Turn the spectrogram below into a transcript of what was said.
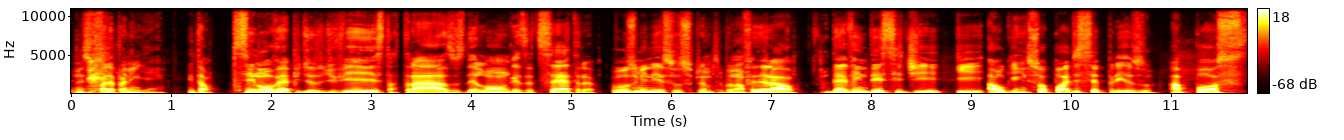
não espalha para ninguém. Então, se não houver pedido de vista, atrasos, delongas, etc., os ministros do Supremo Tribunal Federal devem decidir que alguém só pode ser preso após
